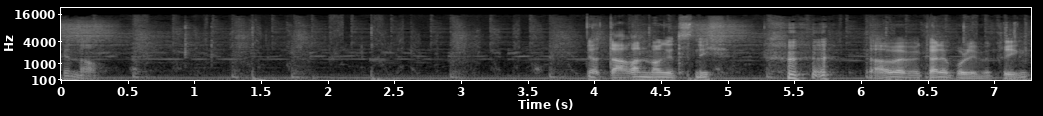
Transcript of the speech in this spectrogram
Genau. Ja, daran mangelt es nicht. da werden wir keine Probleme kriegen.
